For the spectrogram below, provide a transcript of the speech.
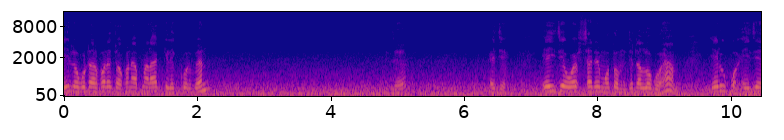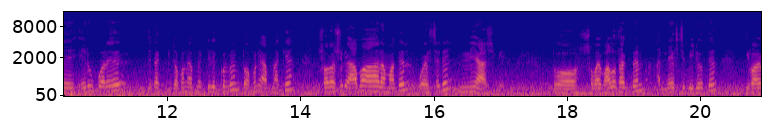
এই লোগোটার পরে যখন আপনারা ক্লিক করবেন, এই যে এই যে এই যে ওয়েবসাইটের মতন যেটা লোগো হ্যাঁ? এর উপর, এই যে, এর উপরে যেটা, যখন আপনি ক্লিক করবেন, তখনই আপনাকে সরাসরি আবার আমাদের ওয়েবসাইটে নিয়ে আসবে। তো সবাই ভালো থাকবেন, আর নেক্সট ভিডিওতে কীভাবে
